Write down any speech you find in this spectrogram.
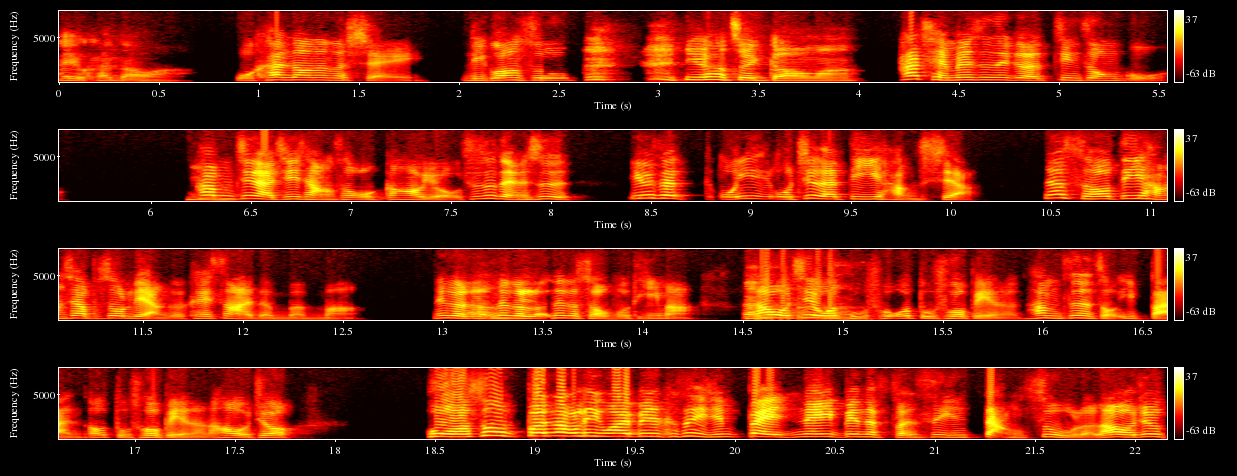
他有看到啊？我看到那个谁李光洙，因为他最高吗？他前面是那个金钟国，他们进来机场的时候，我刚好有，就是等于是因为在我一我记得在第一行下。那时候第一行下不是有两个可以上来的门吗？那个那个那个手扶梯嘛。然后我记得我堵错，我堵错边了。他们真的走一班，然后堵错边了。然后我就火速奔到另外一边，可是已经被那一边的粉丝已经挡住了。然后我就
